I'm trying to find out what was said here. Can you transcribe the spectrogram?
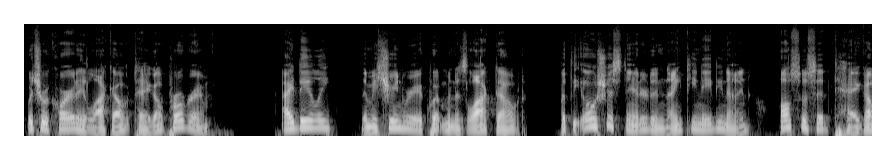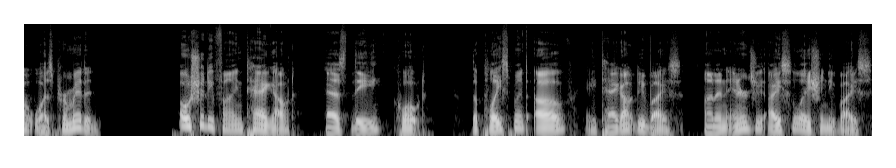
which required a lockout tagout program. Ideally, the machinery equipment is locked out, but the OSHA standard in 1989 also said tagout was permitted. OSHA defined tagout as the, quote, the placement of a tagout device on an energy isolation device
